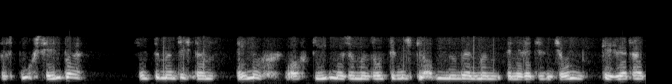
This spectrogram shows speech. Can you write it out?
das Buch selber sollte man sich dann dennoch auch geben. Also man sollte nicht glauben, nur weil man eine Rezension gehört hat,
